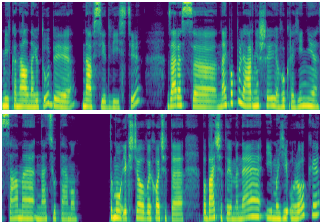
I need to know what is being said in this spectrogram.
Мій канал на Ютубі на всі 200 зараз е, найпопулярніший в Україні саме на цю тему. Тому, якщо ви хочете побачити мене і мої уроки,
